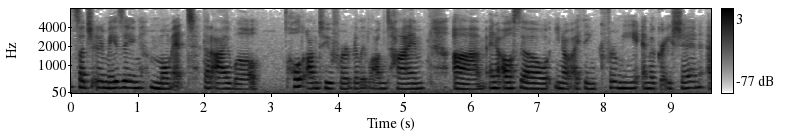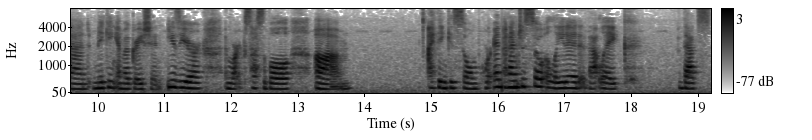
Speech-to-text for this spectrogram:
such an amazing moment that I will hold on to for a really long time. Um, and also you know I think for me immigration and making immigration easier and more accessible um, I think is so important. And I'm just so elated that like that's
